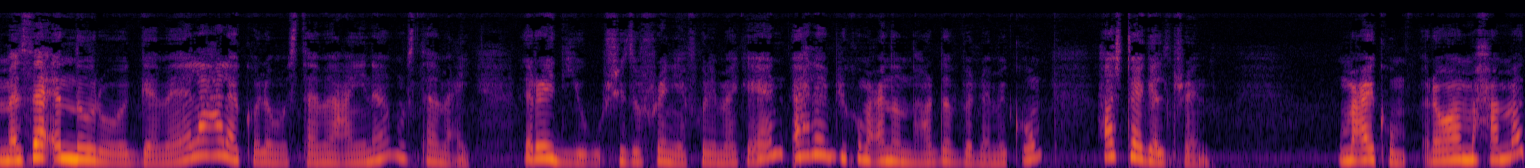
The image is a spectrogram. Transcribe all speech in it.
مساء النور والجمال على كل مستمعينا مستمعي. راديو شيزوفرينيا في كل مكان. أهلا بكم معانا النهارده في برنامجكم هاشتاج الترند. ومعاكم روان محمد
